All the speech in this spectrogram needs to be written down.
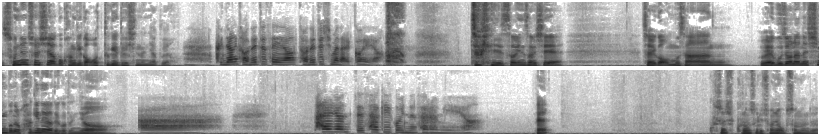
손윤철 씨하고 관계가 어떻게 되시느냐고요. 그냥 전해주세요. 전해주시면 알 거예요. 저기 서인선 씨. 저희가 업무상 외부 전화는 신분을 확인해야 되거든요. 아, 8년째 사귀고 있는 사람이에요. 네? 그 자식 그런 소리 전혀 없었는데.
